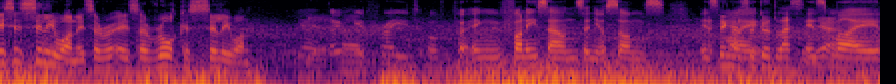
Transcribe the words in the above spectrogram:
it's a silly one. It's a r- it's a raucous silly one. Yeah, Yeah. don't be Um, afraid of putting funny sounds in your songs. Is think my, that's a good lesson, Is yeah. my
